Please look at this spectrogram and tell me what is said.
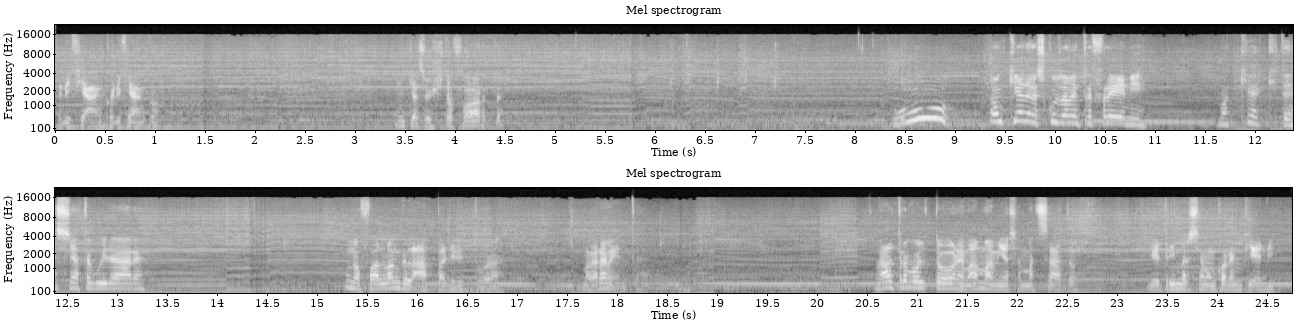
E di fianco, di fianco. Minchia, sei uscito forte. Uh! Non chiedere scusa mentre freni. Ma chi è chi ti ha insegnato a guidare? Uno fa long lap addirittura. Ma veramente? Un altro voltone, mamma mia, si è ammazzato. Io e Dreamer siamo ancora in piedi.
